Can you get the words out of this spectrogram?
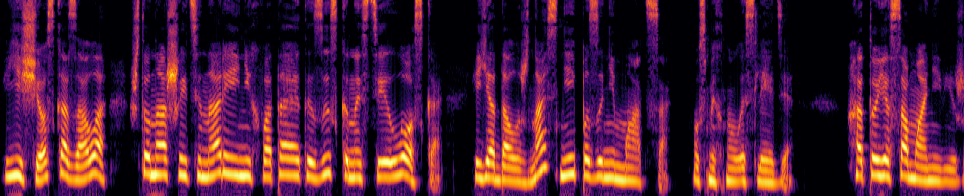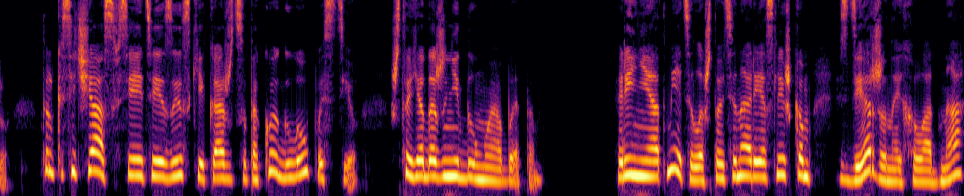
«Еще сказала, что нашей Тинарии не хватает изысканности и лоска, и я должна с ней позаниматься», — усмехнулась леди. «А то я сама не вижу. Только сейчас все эти изыски кажутся такой глупостью, что я даже не думаю об этом. Рини отметила, что Тинария слишком сдержана и холодна.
